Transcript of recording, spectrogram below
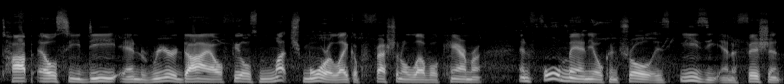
top LCD and rear dial feels much more like a professional level camera and full manual control is easy and efficient.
